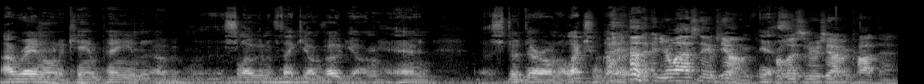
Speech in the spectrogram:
I ran on a campaign of a slogan of "Think Young, Vote Young," and stood there on election day. and your last name's Young. Yes. For listeners who haven't caught that.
